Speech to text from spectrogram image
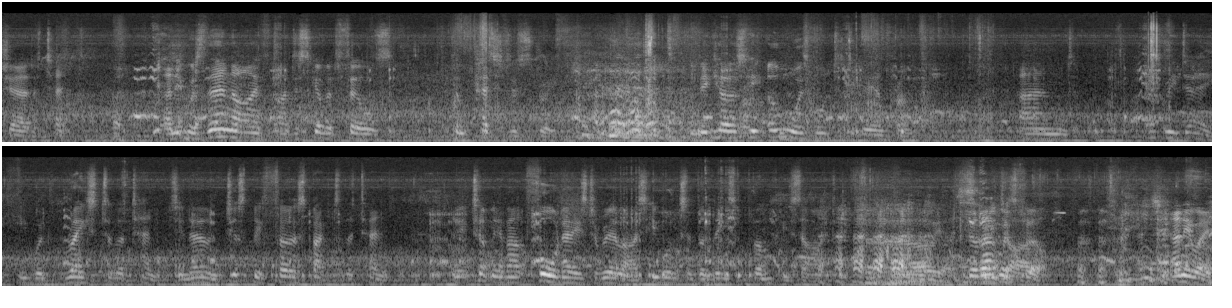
shared a tent. And it was then I, I discovered Phil's competitive streak because he always wanted to be in front. And every day he would race to the tent, you know, and just be first back to the tent. And it took me about four days to realise he wanted the least bumpy side. Oh, yes. So that was. Phil. Anyway,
